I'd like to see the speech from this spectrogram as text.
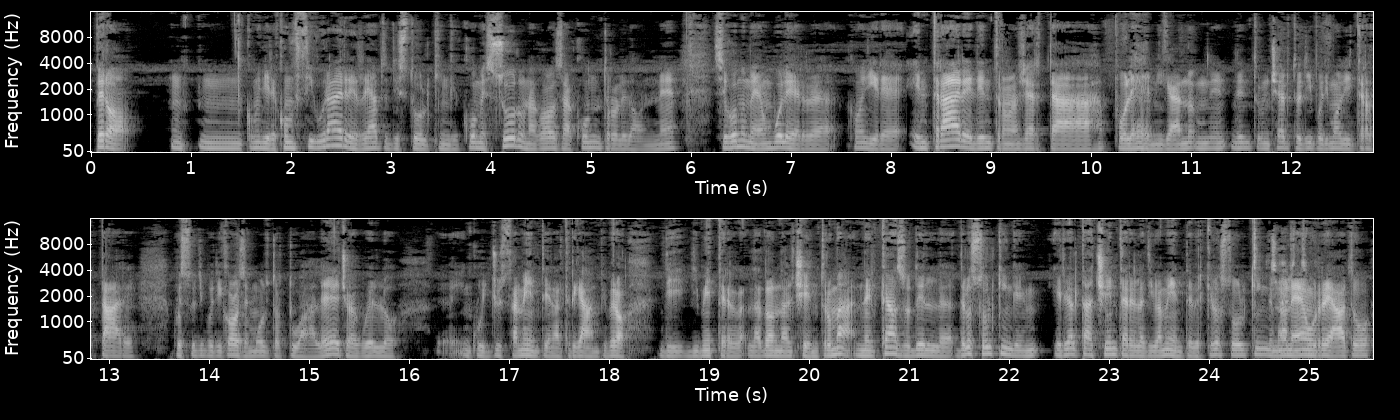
però come dire, configurare il reato di stalking come solo una cosa contro le donne, secondo me è un voler, come dire, entrare dentro una certa polemica, dentro un certo tipo di modo di trattare questo tipo di cose molto attuale, cioè quello in cui giustamente in altri campi però di, di mettere la, donna al centro, ma nel caso del, dello stalking in, realtà c'entra relativamente perché lo stalking certo. non è certo. un reato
